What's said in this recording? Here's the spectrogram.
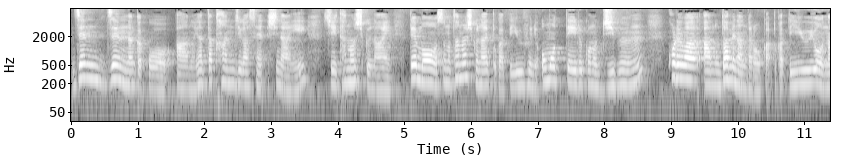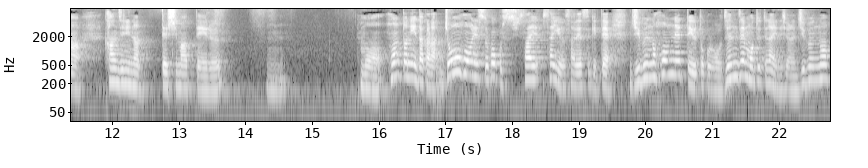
全然なんかこう、あの、やった感じがせしないし、楽しくない。でも、その楽しくないとかっていうふうに思っているこの自分、これは、あの、ダメなんだろうかとかっていうような感じになってしまっている。うん。もう本当にだから情報にすごく左右されすぎて自分の本音っていうところを全然持ててないんですよね。自分の、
